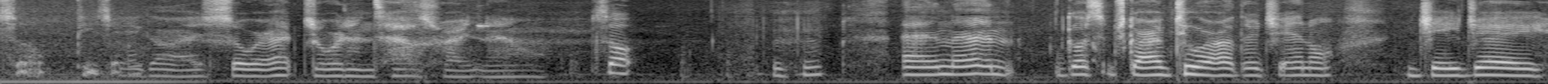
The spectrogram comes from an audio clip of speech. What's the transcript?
So, peace out. Hey guys, so we're at Jordan's house right now. So, mm-hmm. And then go subscribe to our other channel, JJ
